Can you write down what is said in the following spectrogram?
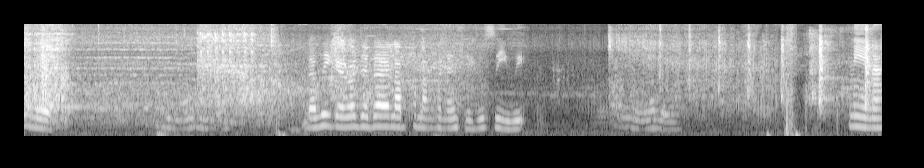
งเลยอะแล้วพี่แกก็จะได้รับพลังภายใน0.4วิ นี่นะ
